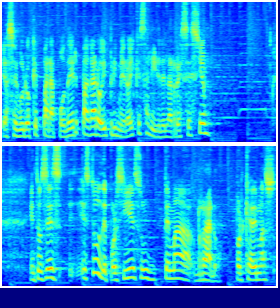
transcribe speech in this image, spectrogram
y aseguró que para poder pagar hoy primero hay que salir de la recesión. Entonces, esto de por sí es un tema raro, porque además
